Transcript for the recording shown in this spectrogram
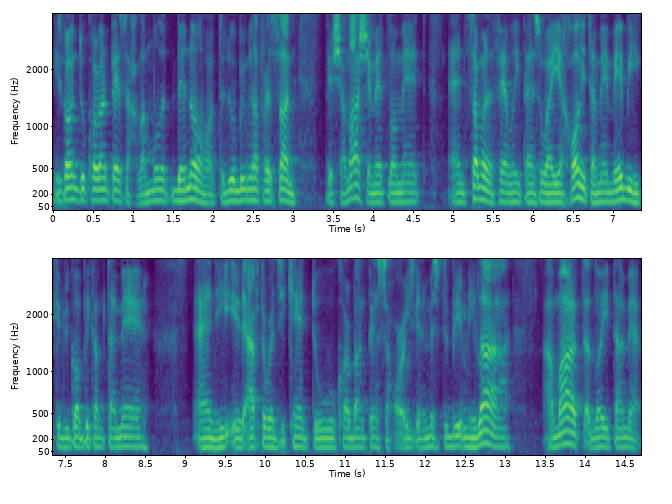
he's going to korban pesach lamulat beno to do a bring for his son lo met and someone in the family passed away yachol maybe he could go become tameh and he afterwards he can't do korban pesach or he's going to miss the brit milah, amart lo itameh.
